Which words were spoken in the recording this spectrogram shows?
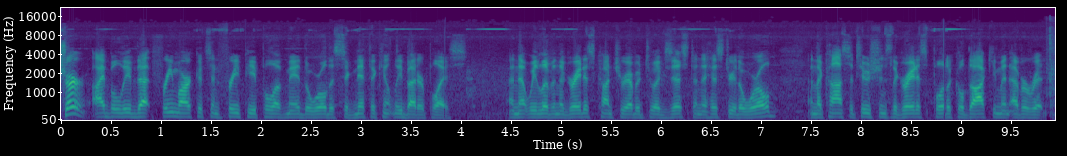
Sure, I believe that free markets and free people have made the world a significantly better place, and that we live in the greatest country ever to exist in the history of the world, and the Constitution's the greatest political document ever written.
